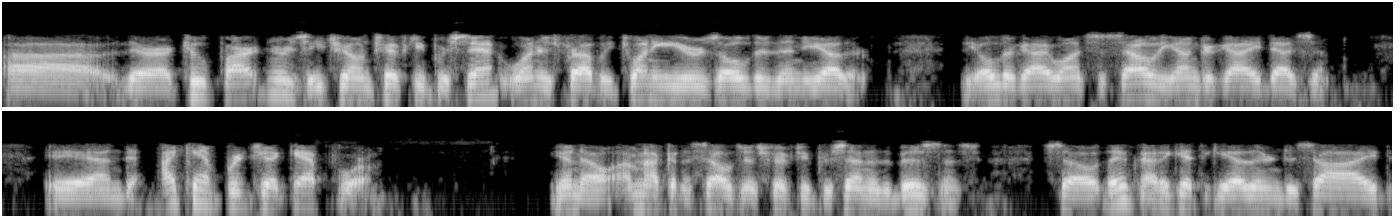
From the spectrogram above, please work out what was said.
uh, there are two partners, each own 50%. One is probably 20 years older than the other. The older guy wants to sell, the younger guy doesn't. And I can't bridge that gap for him. You know, I'm not going to sell just 50% of the business. So they've got to get together and decide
